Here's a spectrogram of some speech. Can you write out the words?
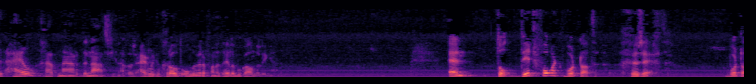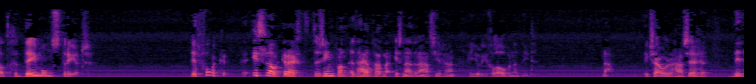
het heil gaat naar de natie. Nou, dat is eigenlijk het grote onderwerp van het hele boek Handelingen. En tot dit volk wordt dat gezegd. Wordt dat gedemonstreerd. Dit volk, Israël krijgt te zien van het heil gaat naar, is naar de natie gegaan en jullie geloven het niet. Nou, ik zou haar zeggen, dit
